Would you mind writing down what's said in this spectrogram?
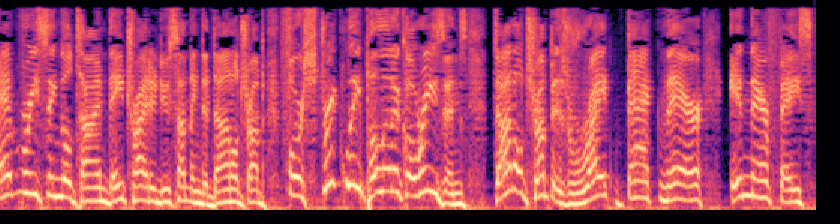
Every single time they try to do something to Donald Trump for strictly political reasons, Donald Trump is right back there in their face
